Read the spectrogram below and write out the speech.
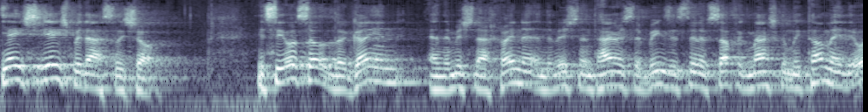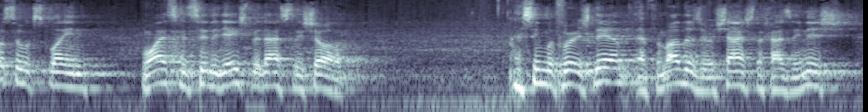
Yesh Yesh B'Das Lishol. You see also the Gayan and the Mishnah Achrena and the Mishnah Tyrus that brings the sin of Safik Mashkin Litame, they also explain why it's considered Yesh B'das Lishol. I see Mufurish there, and from others, or Shash the Chazinish,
